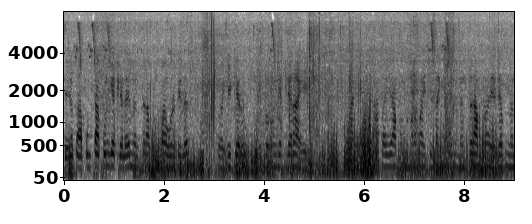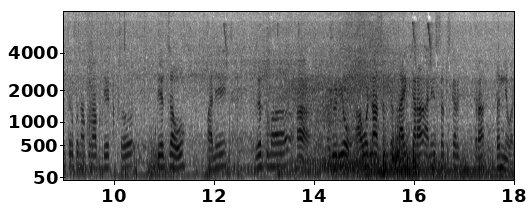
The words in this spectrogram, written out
त्याच्यात आपण टाकून घेतलेलं आहे. नंतर आपण पॉवर टिलर हे करू हे करून घेतलेलं आहे. आणि आता हे आपण तुम्हाला माहिती सांगितली. नंतर आपण ह्याच्या नंतर पण आपण अपडेट देत जाऊ. आणि जर तुम्हाला हा व्हिडिओ आवडला असेल तर लाईक करा आणि सबस्क्राईब करा. धन्यवाद.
